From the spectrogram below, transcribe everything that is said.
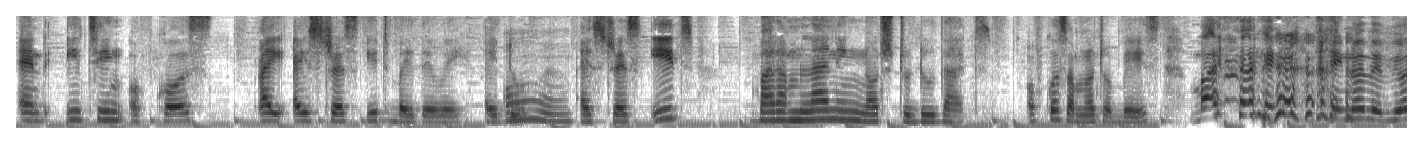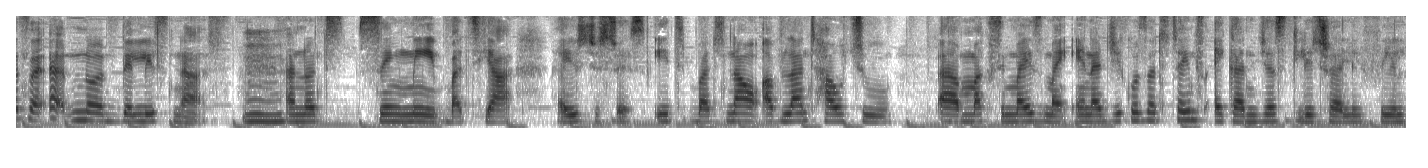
and eating of course. I, I stress eat by the way. I do. Oh. I stress eat, but I'm learning not to do that. Of course, I'm not obese, but I know the viewers, are, no, the listeners are not saying me. But yeah, I used to stress eat, but now I've learned how to uh, maximize my energy because at times I can just literally feel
